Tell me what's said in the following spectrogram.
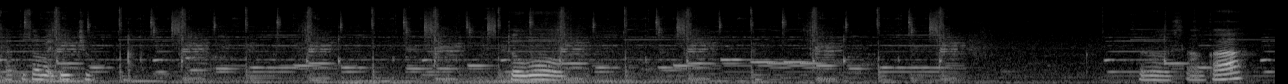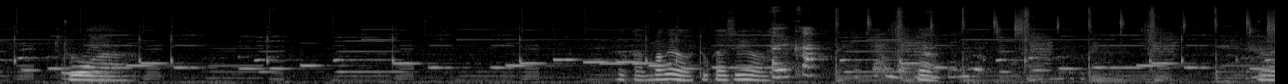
1 sampai 7. Dawa. Terus angka 2. Ya, gampang ya tugasnya ya. Angka. Angka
